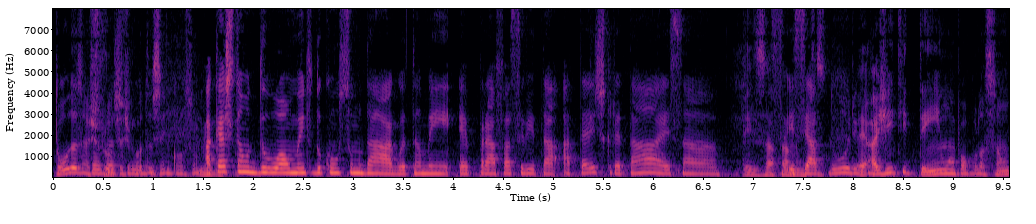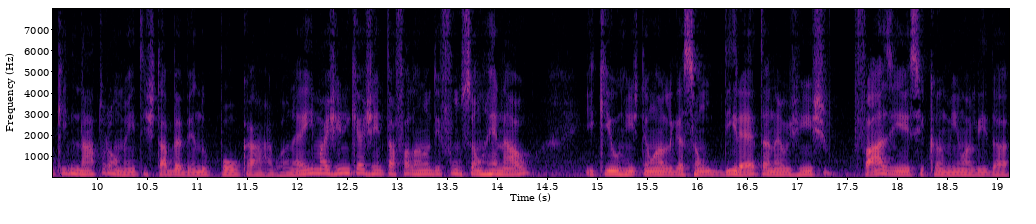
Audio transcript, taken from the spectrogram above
todas as, todas frutas, as frutas podem ser consumidas. A questão do aumento do consumo da água também é para facilitar até excretar essa, Exatamente. esse ácido úrico? É, a gente tem uma população que naturalmente está bebendo pouca água, né? Imagine que a gente está falando de função renal e que o rins tem uma ligação direta, né? Os rins fazem esse caminho ali da,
